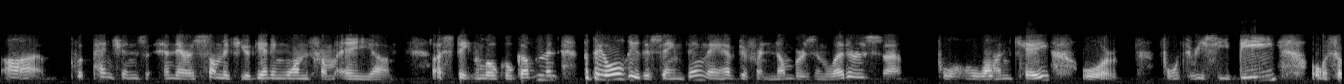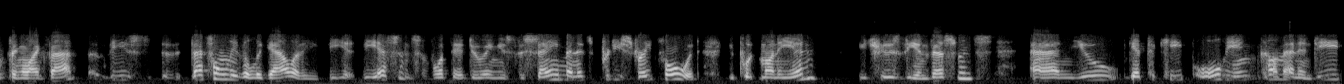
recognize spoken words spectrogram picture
Uh, pensions, and there are some if you're getting one from a uh, a state and local government, but they all do the same thing. They have different numbers and letters. Uh, 401k or 403b or something like that these that's only the legality the the essence of what they're doing is the same and it's pretty straightforward you put money in you choose the investments and you get to keep all the income and indeed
